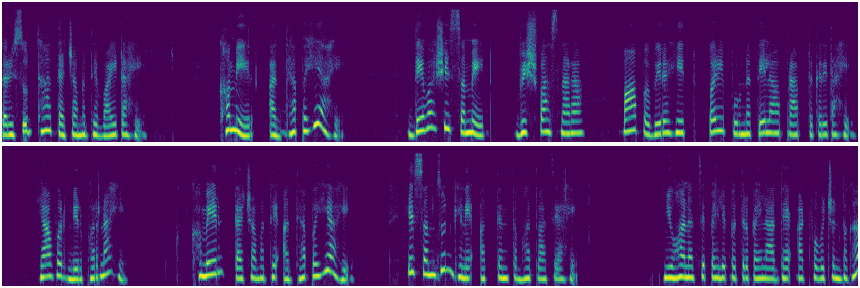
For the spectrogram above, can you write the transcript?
तरी सुद्धा त्याच्यामध्ये वाईट आहे. खमीर अद्यापही आहे. देवाशी समेट विश्वासणारा पापविरहित परिपूर्णतेला प्राप्त करीत आहे. ह्यावर निर्भर नाही. खमेर त्याच्यामध्ये अद्यापही आहे. हे समजून घेणे अत्यंत महत्त्वाचे आहे. युहानाचे पहिले पत्र पहिला अध्याय आठवं वचन बघा.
